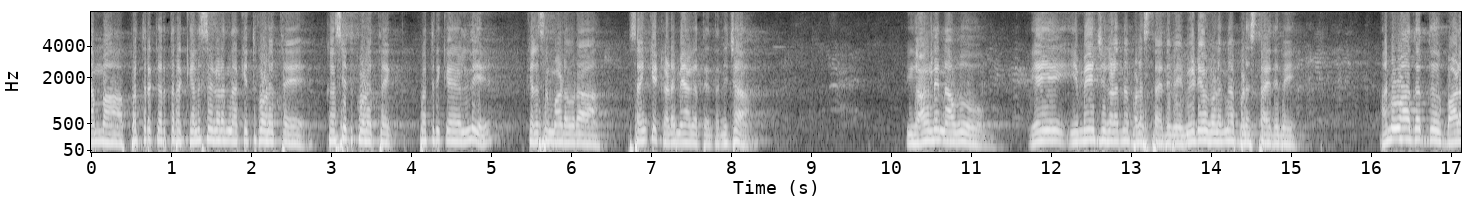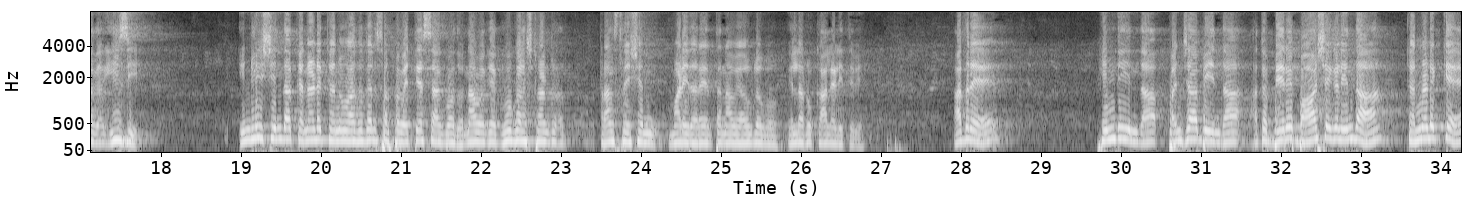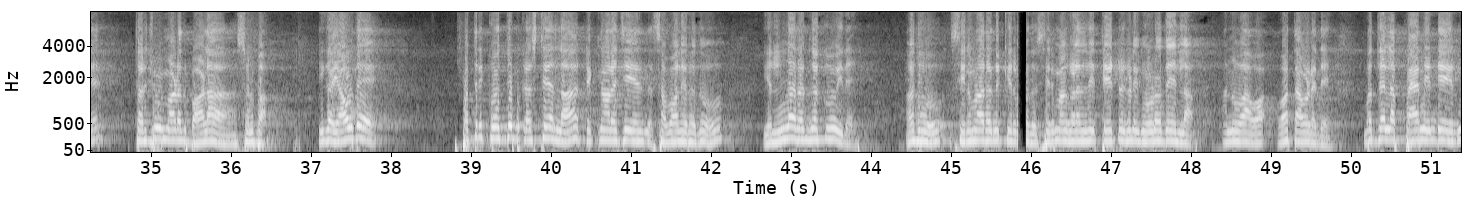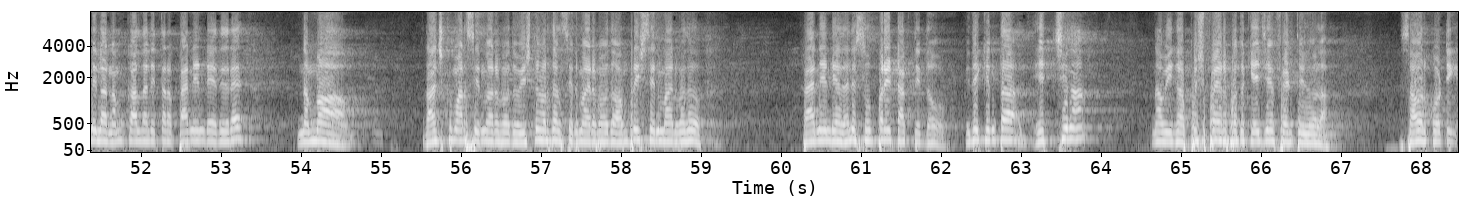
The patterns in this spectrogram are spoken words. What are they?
ನಮ್ಮ ಪತ್ರಕರ್ತರ ಕೆಲಸಗಳನ್ನು ಕಿತ್ಕೊಳ್ಳುತ್ತೆ, ಕಸಿದುಕೊಳ್ಳುತ್ತೆ. ಪತ್ರಿಕೆಯಲ್ಲಿ ಕೆಲಸ ಮಾಡೋರ ಸಂಖ್ಯೆ ಕಡಿಮೆ ಆಗುತ್ತೆ ಅಂತ ನಿಜ. ಈಗಾಗಲೇ ನಾವು ಎ ಇಮೇಜ್ಗಳನ್ನು ಬಳಸ್ತಾ ಇದ್ದೀವಿ ವಿಡಿಯೋಗಳನ್ನು ಬಳಸ್ತಾ ಇದ್ದೀವಿ. ಅನುವಾದದ್ದು ಭಾಳ ಈಸಿ ಇಂಗ್ಲೀಷಿಂದ ಕನ್ನಡಕ್ಕೆ ಅನುವಾದದಲ್ಲಿ ಸ್ವಲ್ಪ ವ್ಯತ್ಯಾಸ ಆಗ್ಬೋದು. ನಾವಾಗ ಗೂಗಲ್ ಸ್ಟ್ರಾನ್ ಟ್ರಾನ್ಸ್ಲೇಷನ್ ಮಾಡಿದ್ದಾರೆ ಅಂತ ನಾವು ಯಾವಾಗಲೂ ಎಲ್ಲರೂ ಕಾಲೆಳಿತೀವಿ ಆದರೆ ಹಿಂದಿಯಿಂದ, ಪಂಜಾಬಿಯಿಂದ ಅಥವಾ ಬೇರೆ ಭಾಷೆಗಳಿಂದ ಕನ್ನಡಕ್ಕೆ ತರ್ಜುಮೆ ಮಾಡೋದು ಭಾಳ ಸುಲಭ. ಈಗ ಯಾವುದೇ ಪತ್ರಿಕೋದ್ಯಮಕ್ಕಷ್ಟೇ ಅಲ್ಲ, ಟೆಕ್ನಾಲಜಿ ಸವಾಲಿರೋದು ಎಲ್ಲ ರಂಗಕ್ಕೂ ಇದೆ. ಅದು ಸಿನಿಮಾ ರಂಗಕ್ಕಿರ್ಬೋದು. ಸಿನಿಮಾಗಳಲ್ಲಿ ಥಿಯೇಟ್ರ್ಗಳಿಗೆ ನೋಡೋದೇ ಇಲ್ಲ ಅನ್ನುವ ವಾತಾವರಣ ಇದೆ. ಮೊದಲೆಲ್ಲ ಪ್ಯಾನ್ ಇಂಡಿಯಾ ಇರಲಿಲ್ಲ. ನಮ್ಮ ಕಾಲದಲ್ಲಿ ಈ ಥರ ಪ್ಯಾನ್ ಇಂಡಿಯಾ ಇದ್ದರೆ ನಮ್ಮ ರಾಜ್ಕುಮಾರ್ ಸಿನಿಮಾ ಇರ್ಬೋದು, ವಿಷ್ಣುವರ್ಧನ್ ಸಿನಿಮಾ ಇರ್ಬೋದು, ಅಂಬರೀಷ್ ಸಿನಿಮಾ ಇರ್ಬೋದು, ಪ್ಯಾನ್ ಇಂಡಿಯಾದಲ್ಲಿ ಸೂಪರ್ ಹಿಟ್ ಆಗ್ತಿದ್ದವು. ಇದಕ್ಕಿಂತ ಹೆಚ್ಚಿನ ನಾವೀಗ ಪುಷ್ಪ ಇರ್ಬೋದು, ಕೆ ಜಿ ಎಫ್ ಹೇಳ್ತಿದ್ವಲ್ಲ. ಸಾವಿರ ಕೋಟಿ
